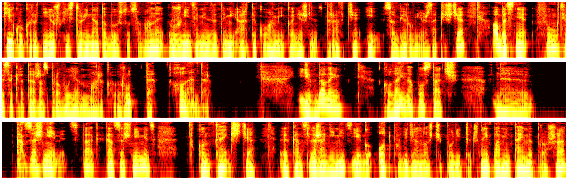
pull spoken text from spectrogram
kilkukrotnie już w historii NATO był stosowany. Różnice między tymi artykułami koniecznie sprawdźcie i sobie również zapiszcie. Obecnie funkcję sekretarza sprawuje Mark Rutte, Holender. Idziemy dalej. Kolejna postać e, kanclerz Niemiec, tak? Kanclerz Niemiec w kontekście e, kanclerza Niemiec i jego odpowiedzialności politycznej. Pamiętajmy proszę,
